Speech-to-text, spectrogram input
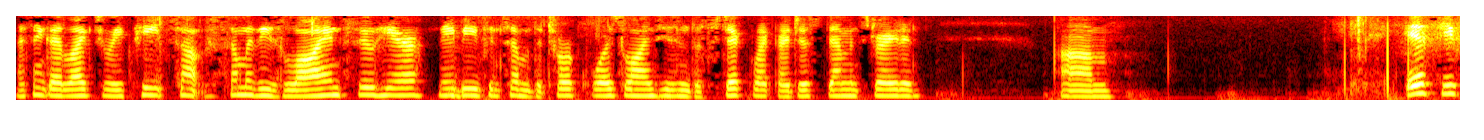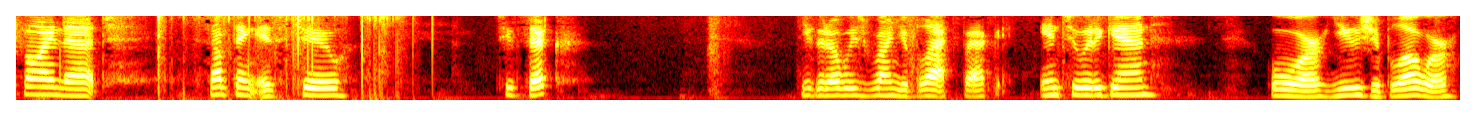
I think I'd like to repeat some some of these lines through here. Maybe even some of the turquoise lines using the stick like I just demonstrated. Um, if you find that something is too too thick, you could always run your black back into it again or use your blower.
